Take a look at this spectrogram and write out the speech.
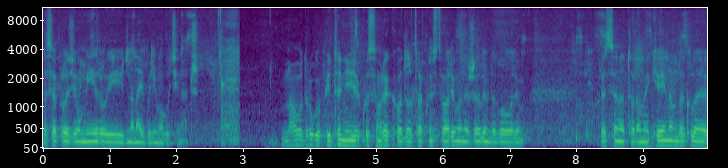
da sve prođe u miru i na najbolji mogući način. Na ovo drugo pitanje, iako sam rekao da o takvim stvarima ne želim da govorim pred senatorom McCainom, dakle,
